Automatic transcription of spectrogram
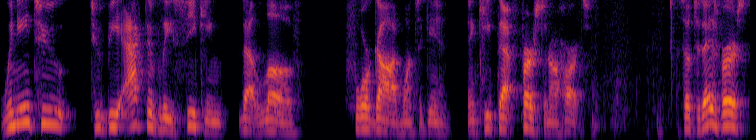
We need to to be actively seeking that love for God once again and keep that first in our hearts. So today's verse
